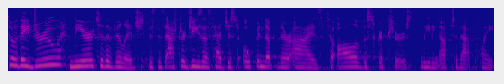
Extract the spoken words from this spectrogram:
So they drew near to the village. This is after Jesus had just opened up their eyes to all of the scriptures leading up to that point.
